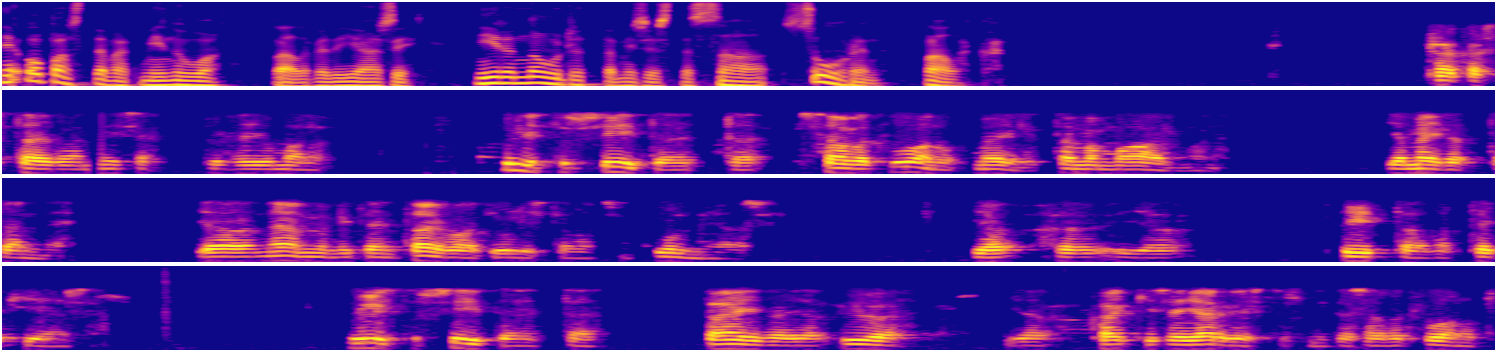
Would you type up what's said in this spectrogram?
Ne opastavat minua, palvelijasi, niiden noudattamisesta saa suuren palkan. Rakas taivaan Isä, Pyhä Jumala, ylitys siitä, että sä olet luonut meille tämän maailman ja meidät tänne. Ja näemme, miten taivaat julistavat sen kunniaasi ja, ja viittaavat tekijänsä. Ylistys siitä, että päivä ja yö ja kaikki se järjestys, mitä sä olet luonut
